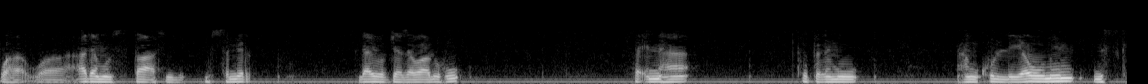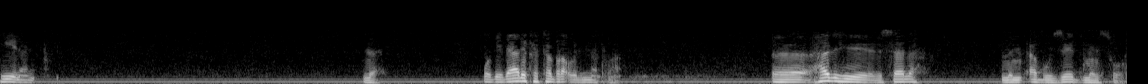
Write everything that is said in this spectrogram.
وعدم الاستطاعة مستمر لا يرجى زواله فإنها تطعم عن كل يوم مسكينا. نعم. وبذلك تبرأ ذمتها. آه هذه رسالة من أبو زيد منصور.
